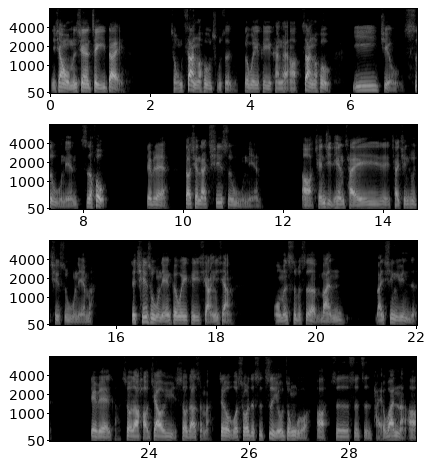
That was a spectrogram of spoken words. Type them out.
你像我们现在这一代，从战后出生，各位可以看看啊，战后一九四五年之后，对不对？到现在七十五年，啊，前几天才才庆祝七十五年嘛。这七十五年，各位可以想一想，我们是不是蛮蛮幸运的？对不对？受到好教育，受到什么？这个我说的是自由中国啊，是是指台湾了啊。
